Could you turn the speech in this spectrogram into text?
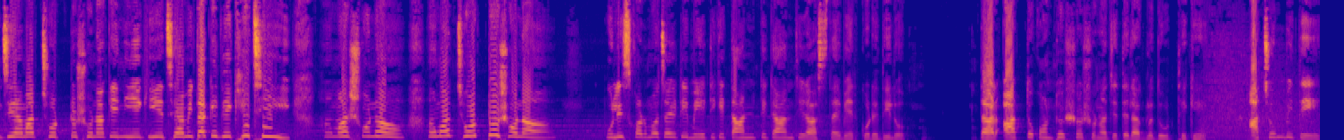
যে আমার ছোট্ট সোনাকে নিয়ে গিয়েছে। আমি তাকে দেখেছি। আমার সোনা, আমার ছোট্ট সোনা! পুলিশ কর্মচারীটি মেয়েটিকে টানতে টানতে রাস্তায় বের করে দিল। তার আত্মকণ্ঠস্বর শোনা যেতে লাগল দূর থেকে। আচম্বিতে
